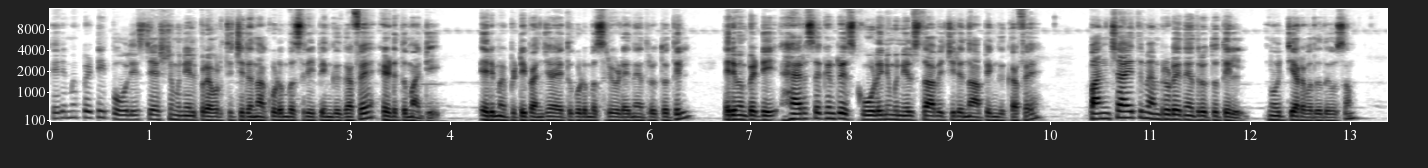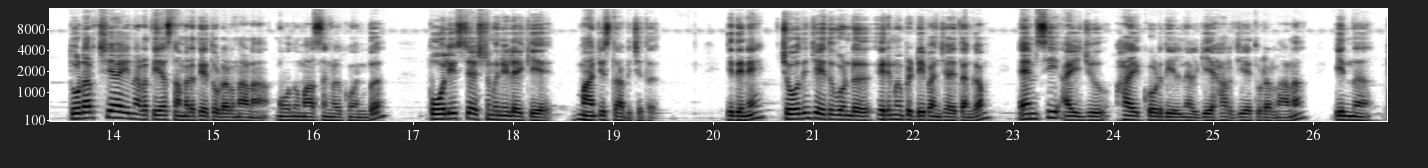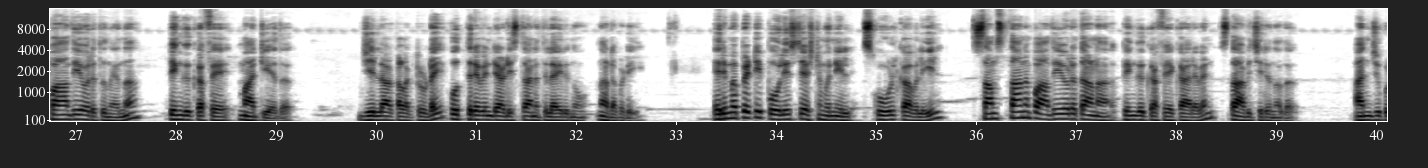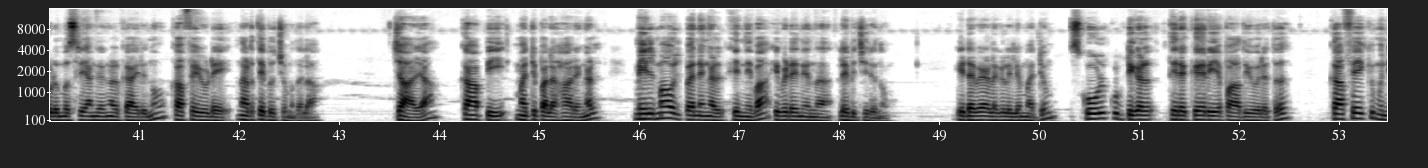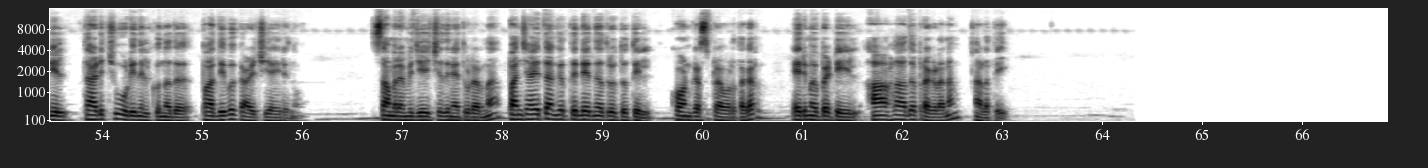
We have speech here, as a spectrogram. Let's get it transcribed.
Erumapetty police സ്റ്റേഷന് മുന്നിൽ പ്രവർത്തിച്ചിരുന്ന കുടുംബശ്രീ പിങ്ക് കഫെ എടുത്തുമാറ്റി എരുമപ്പെട്ടി പഞ്ചായത്ത് കുടുംബശ്രീയുടെ നേതൃത്വത്തിൽ എരുമപ്പെട്ടി ഹയർ സെക്കൻഡറി സ്കൂളിന് മുന്നിൽ സ്ഥാപിച്ചിരുന്ന പിങ്ക് കഫെ പഞ്ചായത്ത് മെമ്പറുടെ നേതൃത്വത്തിൽ നൂറ്റി അറുപത് ദിവസം തുടർച്ചയായി നടത്തിയ സമരത്തെ തുടർന്നാണ് മൂന്ന് മാസങ്ങൾക്ക് മുൻപ് പോലീസ് സ്റ്റേഷന് മുന്നിലേക്ക് മാറ്റി സ്ഥാപിച്ചത്. ഇതിനെ ചോദ്യം ചെയ്തുകൊണ്ട് എരുമപ്പെട്ടി പഞ്ചായത്ത് അംഗം എം സി ഐജു ഹൈക്കോടതിയിൽ നൽകിയ ഹർജിയെ തുടർന്നാണ് ഇന്ന് പാതയോരത്ത് നിന്ന് പിങ്ക് കഫെ മാറ്റിയത്. ജില്ലാ കളക്ടറുടെ ഉത്തരവിന്റെ അടിസ്ഥാനത്തിലായിരുന്നു നടപടി. എരുമപ്പെട്ടി പോലീസ് സ്റ്റേഷന് മുന്നിൽ സ്കൂൾ കവലയിൽ സംസ്ഥാന പാതയോരത്താണ് പിങ്ക് കഫേ കാരവൻ സ്ഥാപിച്ചിരുന്നത്. അഞ്ചു കുടുംബശ്രീ അംഗങ്ങൾക്കായിരുന്നു കഫേയുടെ നടത്തിപ്പ് ചുമതല. ചായ കാപ്പി മറ്റു പലഹാരങ്ങൾ മിൽമ ഉൽപ്പന്നങ്ങൾ എന്നിവ ഇവിടെ നിന്ന് ലഭിച്ചിരുന്നു. ഇടവേളകളിലും മറ്റും സ്കൂൾ കുട്ടികൾ തിരക്കേറിയ പാതയോരത്ത് കഫേക്ക് മുന്നിൽ തടിച്ചുകൂടി നിൽക്കുന്നത് പതിവ് കാഴ്ചയായിരുന്നു. സമരം വിജയിച്ചതിനെ തുടർന്ന് പഞ്ചായത്ത് അംഗത്തിന്റെ നേതൃത്വത്തിൽ കോൺഗ്രസ് പ്രവർത്തകർ എരുമപ്പെട്ടിയിൽ ആഹ്ലാദ പ്രകടനം നടത്തി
